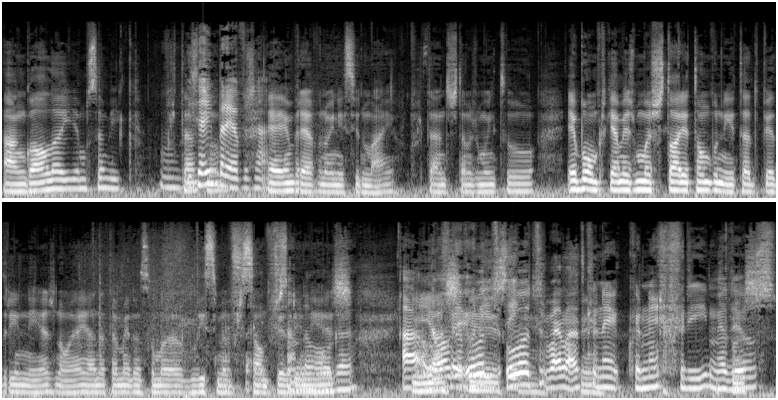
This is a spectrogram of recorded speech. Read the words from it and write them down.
a Angola e a Moçambique. Hum, Portanto, já é em breve já? É em breve, no início de maio. Portanto, estamos muito. É bom porque é mesmo uma história tão bonita de Pedro Inês, não é? A Ana também dançou uma belíssima versão de Pedro Inês. Ah, e acho que... outro, outro bailado que eu, nem, que eu nem referi, meu Deus.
